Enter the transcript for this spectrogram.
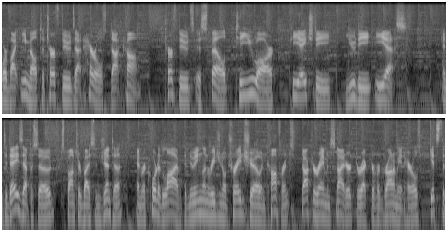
or by email to turfdudes at harrells.com. Turf Dudes is spelled T U R P H D U D E S. In today's episode, sponsored by Syngenta and recorded live at the New England Regional Trade Show and Conference, Dr. Raymond Snyder, Director of Agronomy at Harrell's, gets the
